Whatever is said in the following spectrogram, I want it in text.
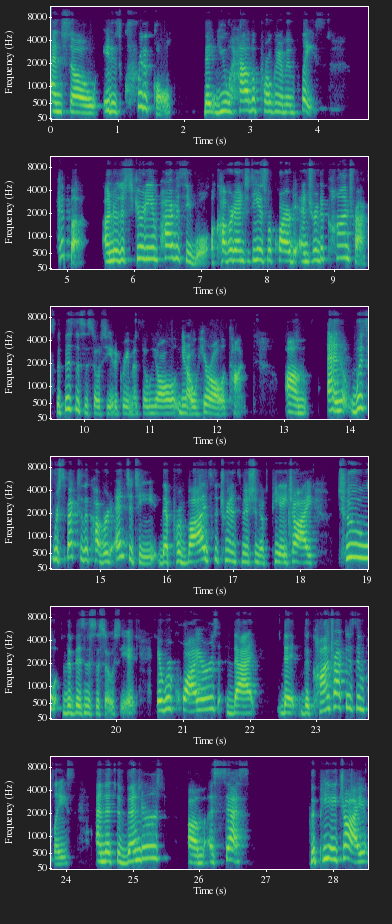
And so it is critical that you have a program in place. HIPAA under the security and privacy rule, a covered entity is required to enter into contracts, the business associate agreements that we all, you know, hear all the time. Um, and with respect to the covered entity that provides the transmission of PHI to the business associate, it requires that that the contract is in place and that the vendors um, assess the PHI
